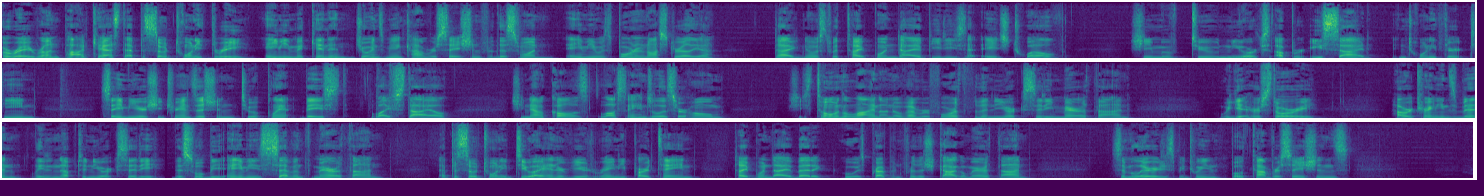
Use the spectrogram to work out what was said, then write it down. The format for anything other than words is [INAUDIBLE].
Hooray Run Podcast, episode 23. Amy McKinnon joins me in conversation for this one. Amy was born in Australia, diagnosed with type 1 diabetes at age 12. She moved to New York's Upper East Side in 2013. Same year, she transitioned to a plant based lifestyle. She now calls Los Angeles her home. She's toeing the line on November 4th for the New York City Marathon. We get her story how her training's been leading up to New York City. This will be Amy's seventh marathon. Episode 22, I interviewed Rainey Partain, type 1 diabetic, who was prepping for the Chicago Marathon. Similarities between both conversations.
